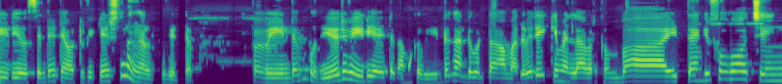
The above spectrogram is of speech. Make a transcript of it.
വീഡിയോസിന്റെ നോട്ടിഫിക്കേഷൻ നിങ്ങൾക്ക് കിട്ടും. അപ്പൊ വീണ്ടും പുതിയൊരു വീഡിയോ ആയിട്ട് നമുക്ക് വീണ്ടും കണ്ടുമുട്ടാം. അതുവരേക്കും എല്ലാവർക്കും ബൈ താങ്ക് ഫോർ വാച്ചിങ്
